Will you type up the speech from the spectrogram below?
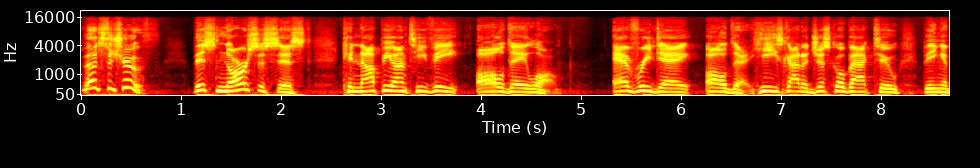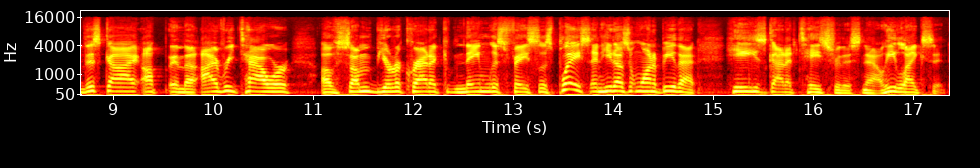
That's the truth. This narcissist cannot be on TV all day long. Every day, all day. He's got to just go back to being this guy up in the ivory tower of some bureaucratic, nameless, faceless place, and he doesn't want to be that. He's got a taste for this now. He likes it.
